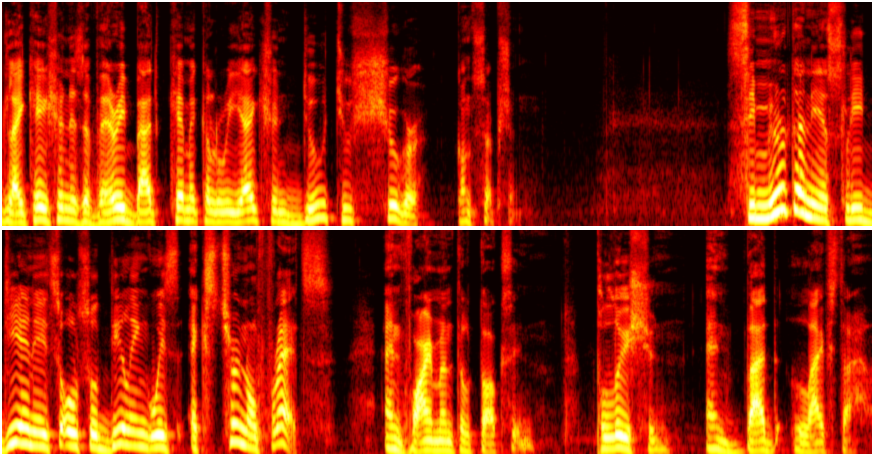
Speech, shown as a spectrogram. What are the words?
glycation is a very bad chemical reaction due to sugar consumption. Simultaneously, DNA is also dealing with external threats, environmental toxin, pollution, and bad lifestyle.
